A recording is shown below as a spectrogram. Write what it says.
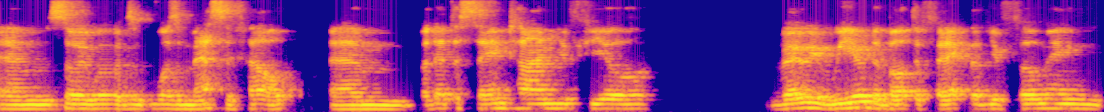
Um, so it was, was a massive help. Um, but at the same time, you feel very weird about the fact that you're filming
